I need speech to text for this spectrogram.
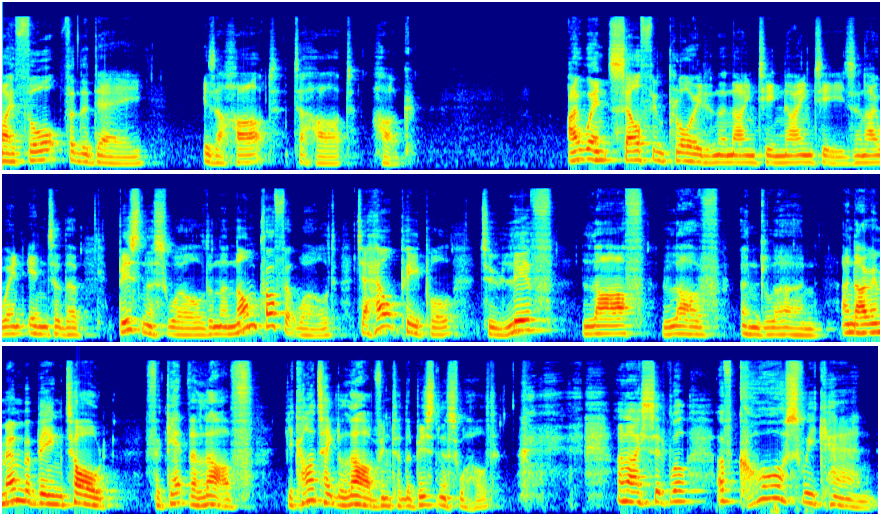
my thought for the day is a heart to heart hug. I went self employed in the 1990s and I went into the business world and the non profit world to help people to live, laugh, love, and learn. And I remember being told, forget the love. You can't take love into the business world. and I said, well, of course we can.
